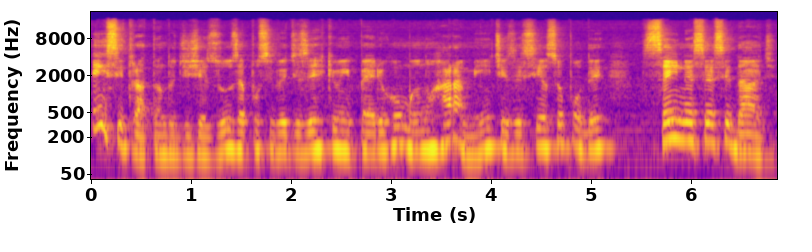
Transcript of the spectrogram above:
Em se tratando de Jesus, é possível dizer que o Império Romano raramente exercia seu poder sem necessidade.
